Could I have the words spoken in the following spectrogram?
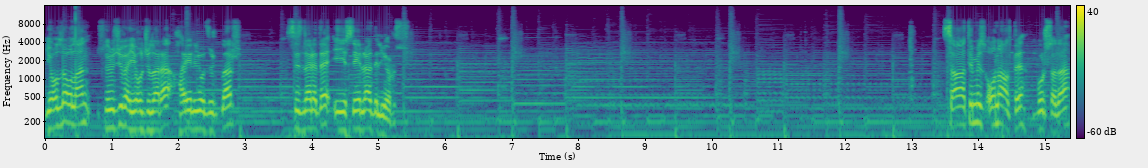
Yolda olan sürücü ve yolculara hayırlı yolculuklar, Sizlere de iyi seyirler diliyoruz. Saatimiz 16 Bursa'da.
